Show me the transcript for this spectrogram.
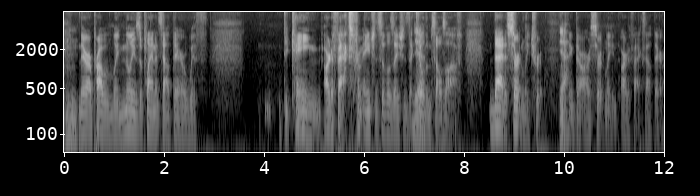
Mm-hmm. There are probably millions of planets out there with decaying artifacts from ancient civilizations that Yeah. killed themselves off. That is certainly true. Yeah. I think there are certainly artifacts out there.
